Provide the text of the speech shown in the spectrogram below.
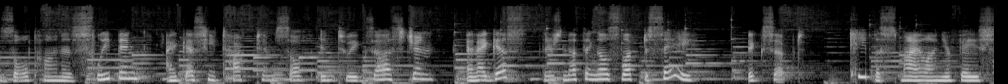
Zoltan is sleeping. I guess he talked himself into exhaustion. And I guess there's nothing else left to say except keep a smile on your face,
